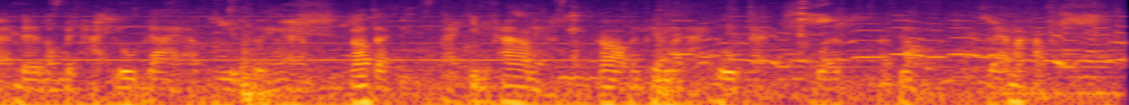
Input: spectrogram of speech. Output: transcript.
ฮะเดินลงไปถ่ายรูปได้ครับวิวสวยงามนอกจาก กินข้าวเนี่ย ก็เพื่อนๆมาถ่ายรูปนะเวิร์กรับรองแวะมาครับ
